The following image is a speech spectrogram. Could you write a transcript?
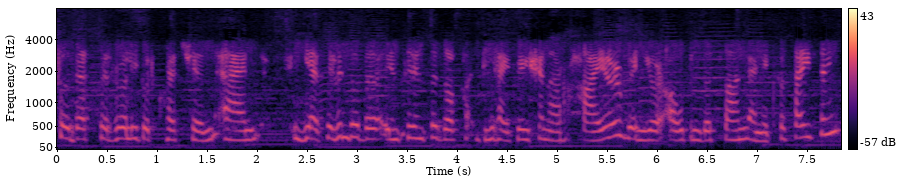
So that's a really good question. And yes, even though the incidences of dehydration are higher when you're out in the sun and exercising,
